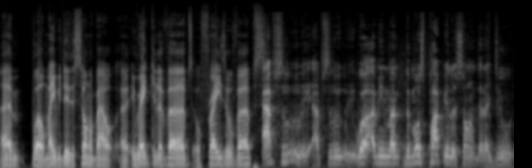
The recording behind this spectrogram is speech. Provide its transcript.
um, well, maybe do the song about uh, irregular verbs or phrasal verbs. Absolutely, absolutely. Well, I mean, my, the most popular song that I do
